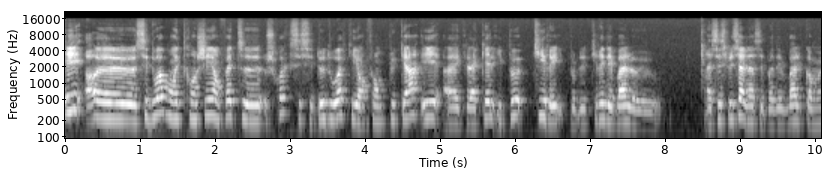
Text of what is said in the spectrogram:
Et euh, ses doigts vont être tranchés, en fait, euh, je crois que c'est ses deux doigts qui en forment plus qu'un et avec laquelle il peut tirer, il peut tirer des balles euh, assez spéciales, hein, c'est pas des balles comme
